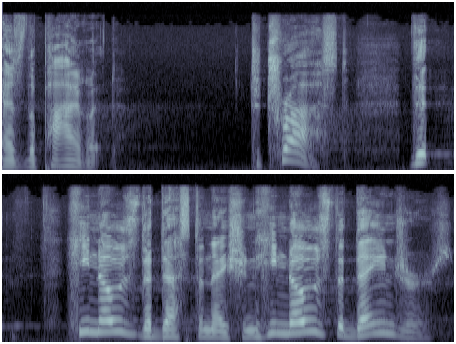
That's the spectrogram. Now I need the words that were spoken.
as the pilot, to trust that He knows the destination, He knows the dangers.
